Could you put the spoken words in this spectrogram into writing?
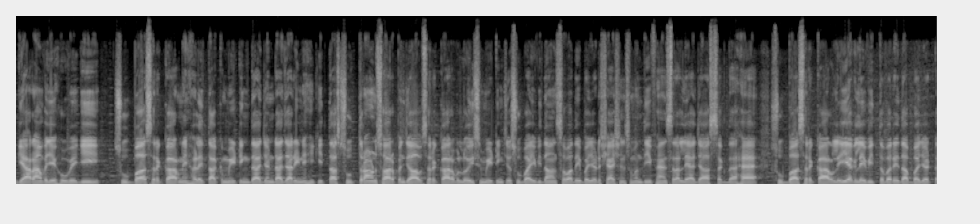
11 ਵਜੇ ਹੋਵੇਗੀ। ਸੂਬਾ ਸਰਕਾਰ ਨੇ ਹਲੇ ਤੱਕ ਮੀਟਿੰਗ ਦਾ ਏਜੰਡਾ ਜਾਰੀ ਨਹੀਂ ਕੀਤਾ। ਸੂਤਰਾਂ ਅਨੁਸਾਰ ਪੰਜਾਬ ਸਰਕਾਰ ਵੱਲੋਂ ਇਸ ਮੀਟਿੰਗ 'ਚ ਸੂਬਾਈ ਵਿਧਾਨ ਸਭਾ ਦੇ ਬਜਟ ਸੈਸ਼ਨ ਸੰਬੰਧੀ ਫੈਸਲਾ ਲਿਆ ਜਾ ਸਕਦਾ ਹੈ। ਸੂਬਾ ਸਰਕਾਰ ਲਈ ਅਗਲੇ ਵਿੱਤ ਵਰੇ ਦਾ ਬਜਟ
